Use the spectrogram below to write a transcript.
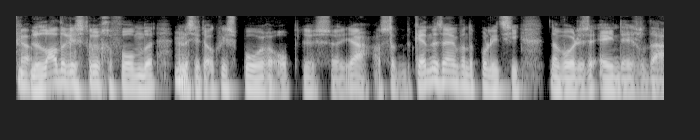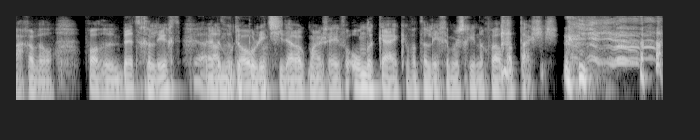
Ja. De ladder is teruggevonden en Hmm. er zitten ook weer sporen op. Dus eh, ja, als dat bekenden zijn van de politie, dan worden ze één deze dagen wel van hun bed gelicht. en dan moet de hopen. politie daar ook maar eens even onder kijken, want er liggen misschien nog wel wat tasjes.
